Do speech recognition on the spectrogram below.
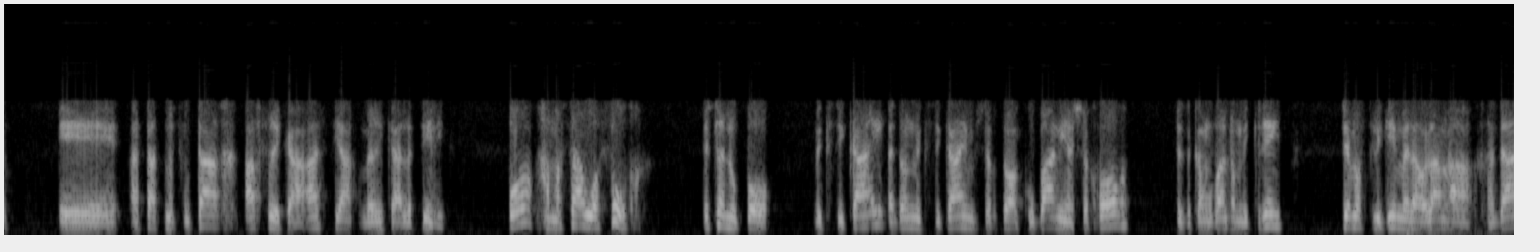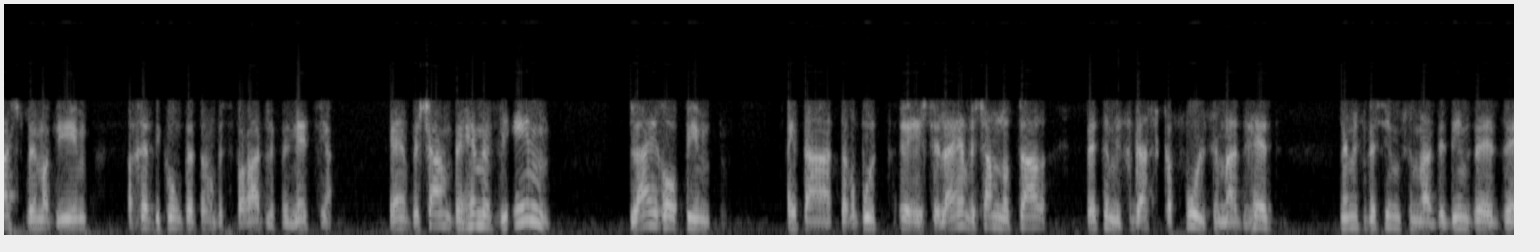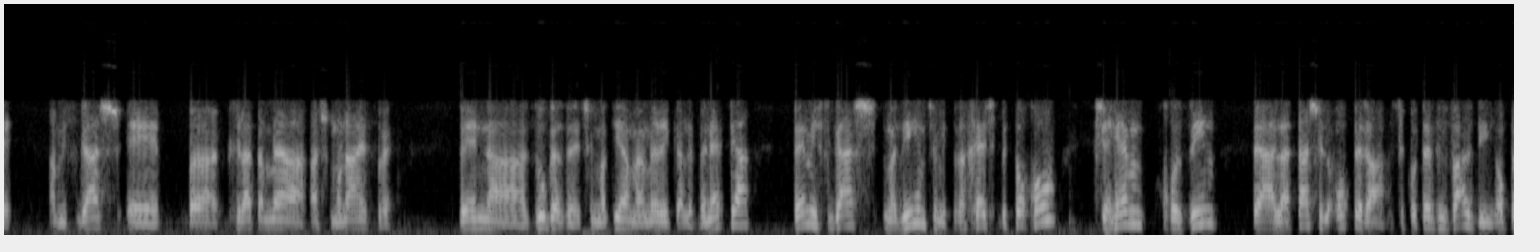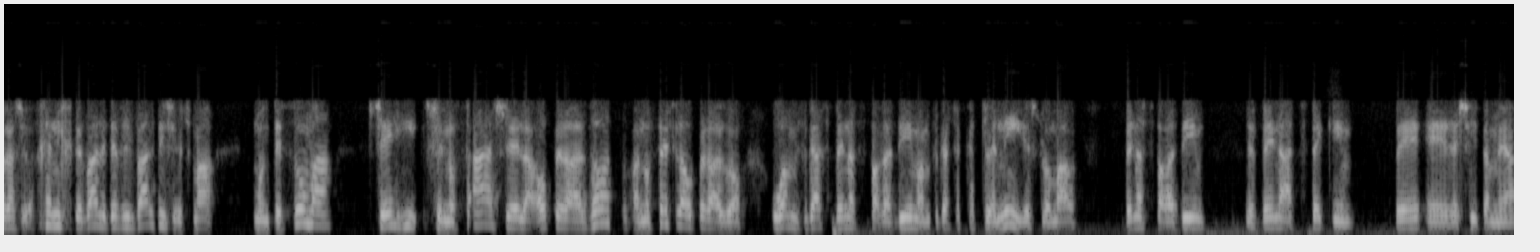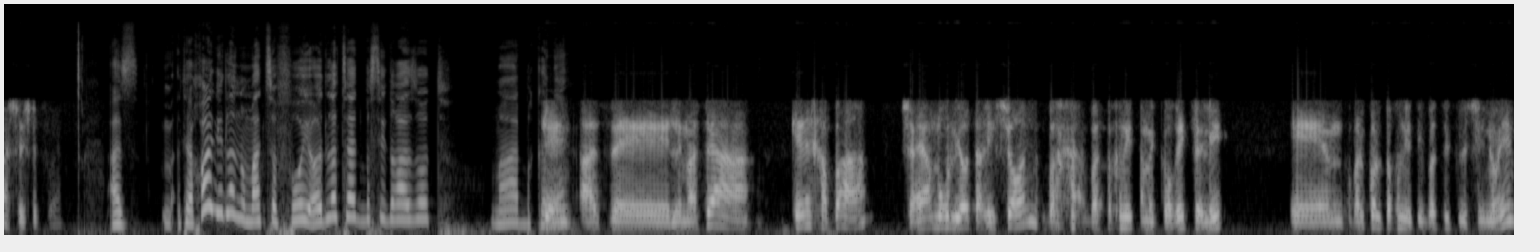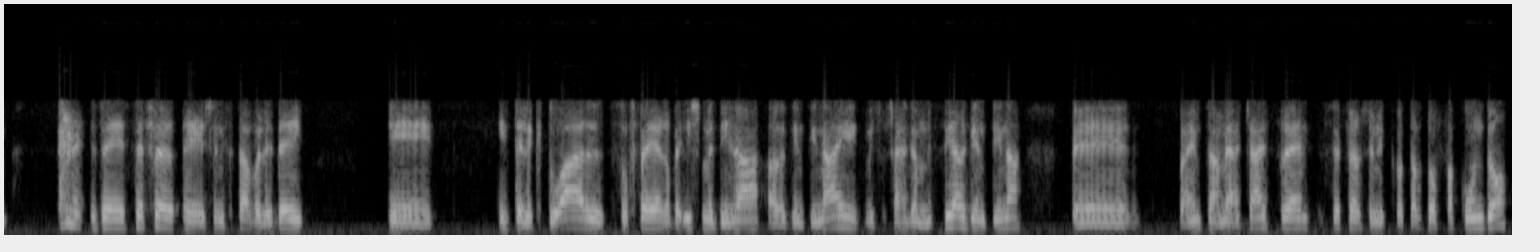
אה, התת-מפותח, אפריקה, אסיה, אמריקה הלטינית. פה המסע הוא הפוך. יש לנו פה מקסיקאי, אדון מקסיקאי, משרתו הקובאני השחור, שזה כמובן לא מקרי, שמפליגים אל העולם החדש ומגיעים אחרי ביקור קטן בספרד לוונציה. כן? ושם, והם מביאים לאירופים את התרבות אה, שלהם, ושם נוצר בעצם מפגש כפול שמהדהד, שני מפגשים שמהדהדים זה את זה. המפגש אה, בתחילת המאה ה-18 בין הזוג הזה שמגיע מאמריקה לוונציה, ומפגש מדהים שמתרחש בתוכו כשהם חוזים בהעלתה של אופרה שכותב ויוולדי, אופרה שאכן נכתבה על ידי ויוולדי ששמה מונטסומה, שהיא, שנושאה של האופרה הזאת, הנושא של האופרה הזו, הוא המפגש בין הספרדים, המפגש הקטלני, יש לומר, בין הספרדים לבין האצטקים בראשית המאה ה-16. אז אתה יכול להגיד לנו מה צפוי עוד לצאת בסדרה הזאת? מה בקנה? כן, אז uh, למעשה הכרך הבא, שהיה אמור להיות הראשון בתוכנית המקורית שלי, um, אבל כל תוכנית היא בסיס לשינויים, זה ספר uh, שנכתב על ידי uh, אינטלקטואל, סופר ואיש מדינה ארגנטינאי, מישהו שהיה גם נשיא ארגנטינה באמצע המאה ה-19, ספר שכותרתו פקונדו,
